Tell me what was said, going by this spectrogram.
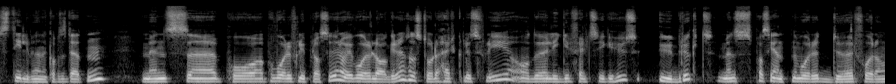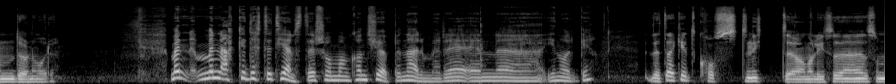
stiller med denne kapasiteten. Mens på, på, våre flyplasser og i våre lagre så står det Hercules-fly og det ligger feltsykehus ubrukt, mens pasientene våre dør foran dørene våre. Men, men er ikke dette tjenester som man kan kjøpe nærmere enn i Norge? Dette er ikke et kost-nytte-analyse som,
